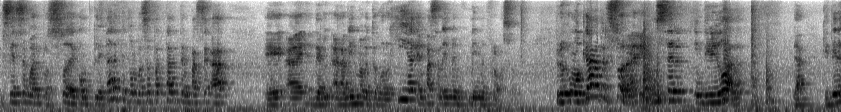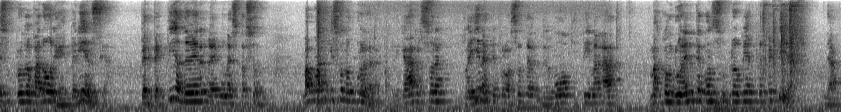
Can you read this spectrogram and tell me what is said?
hiciésemos el proceso de completar esta información faltante en base a, eh, a la misma metodología, en base a la misma, misma información. Pero como cada persona es un ser individual, ¿ya? que tiene sus propios valores, experiencias, perspectivas de ver una situación, vamos a ver que eso no ocurre en la Cada persona rellena esta información del, del modo que estima a, más congruente con su propia perspectiva. ¿ya?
